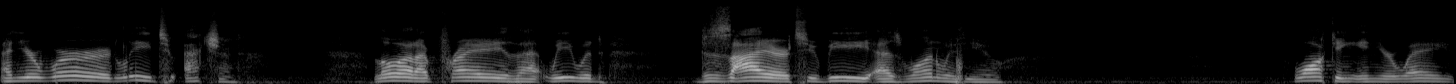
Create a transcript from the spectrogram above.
and your word lead to action. Lord, I pray that we would desire to be as one with you, walking in your ways.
